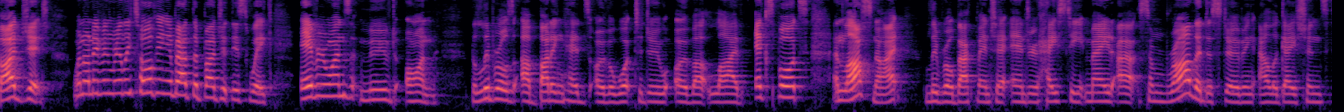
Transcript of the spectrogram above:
budget? We're not even really talking about the budget this week. Everyone's moved on. The Liberals are butting heads over what to do over live exports. And last night, Liberal backbencher Andrew Hastie made uh, some rather disturbing allegations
